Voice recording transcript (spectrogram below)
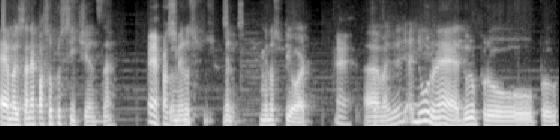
É, mas o Sané passou pro City antes, né? É, passou. Foi menos, pro... menos, menos pior. É. Ah, mas é duro, né? É duro pro. pro...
